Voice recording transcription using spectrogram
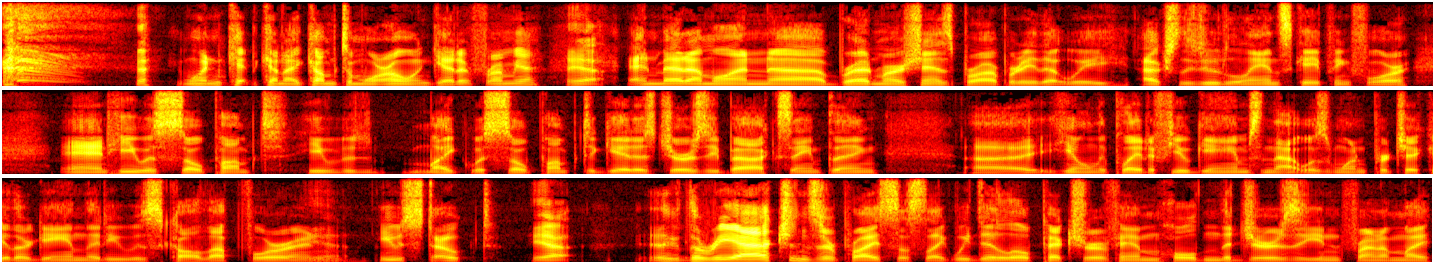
when can, can I come tomorrow and get it from you? Yeah. And met him on uh, Brad Marchand's property that we actually do the landscaping for. And he was so pumped. He was Mike was so pumped to get his jersey back. Same thing. Uh, he only played a few games, and that was one particular game that he was called up for, and Yeah. he was stoked. Yeah. Uh, The reactions are priceless. Like we did a little picture of him holding the jersey in front of my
